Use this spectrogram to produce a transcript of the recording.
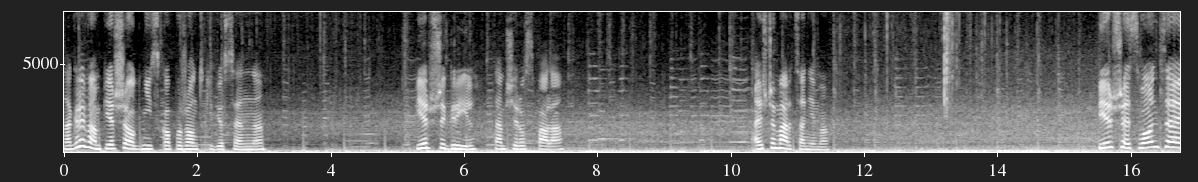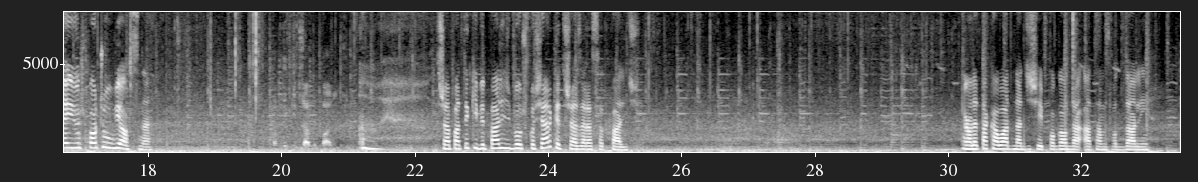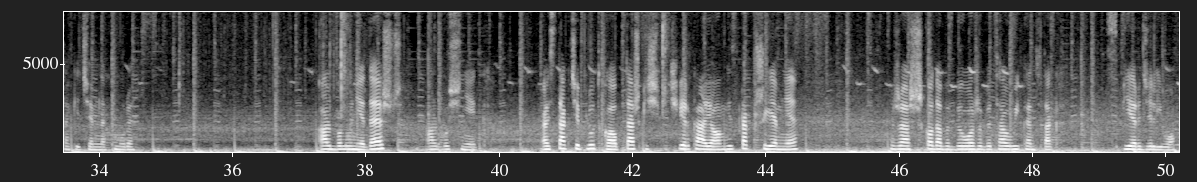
Nagrywam pierwsze ognisko, porządki wiosenne. Pierwszy grill tam się rozpala. A jeszcze marca nie ma. Pierwsze słońce i już poczuł wiosnę. Patyki trzeba wypalić. Trzeba patyki wypalić, bo już kosiarkę trzeba zaraz odpalić. Ale taka ładna dzisiaj pogoda, a tam w oddali takie ciemne chmury. Albo lunie deszcz, albo śnieg. A jest tak cieplutko, ptaszki ś- ćwierkają, jest tak przyjemnie, że aż szkoda by było, żeby cały weekend tak spierdzieliło.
